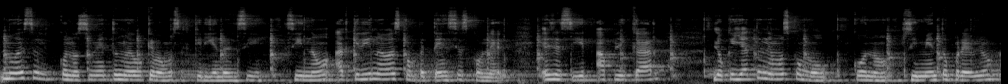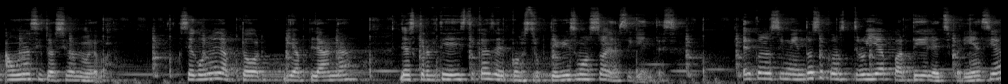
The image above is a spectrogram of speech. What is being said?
no es el conocimiento nuevo que vamos adquiriendo en sí, sino adquirir nuevas competencias con él, es decir, aplicar lo que ya tenemos como conocimiento previo a una situación nueva. Según el autor Viaplana, las características del constructivismo son las siguientes. El conocimiento se construye a partir de la experiencia,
